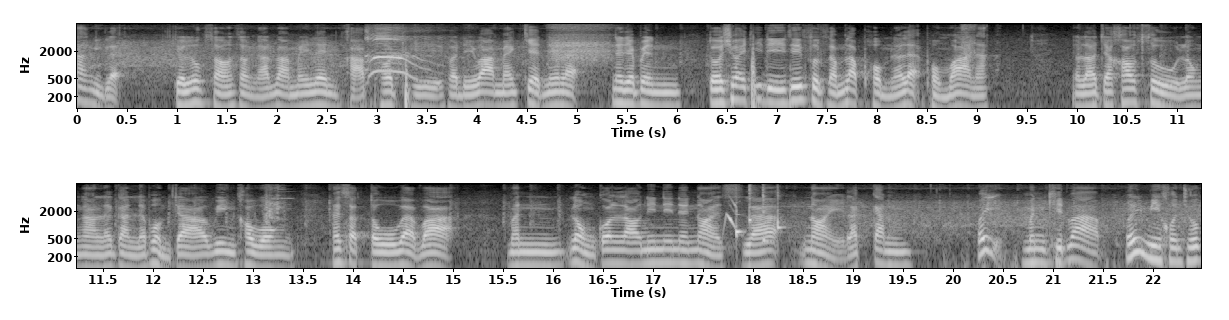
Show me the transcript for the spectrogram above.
นั่งอีกแหละ จอลูกสองสองนัดมาไม่เล่นครับ โทษที พอดีว่าแม็กเจ็ดนี่แหละ น่าจะเป็นตัวช่วยที่ดีที่สุดสำหรับผมแล้วแหละ ผมว่านะ เดี๋ยวเราจะเข้าสู่โรงงานแล้วกัน แล้วผมจะวิ่งเข้าวงให้ศัตรูแบบว่า มันหลงกลเรานิดๆหน่อยๆและหน่อยละกันเฮ้ย มันคิดว่า เฮ้ย มีคนชุบ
